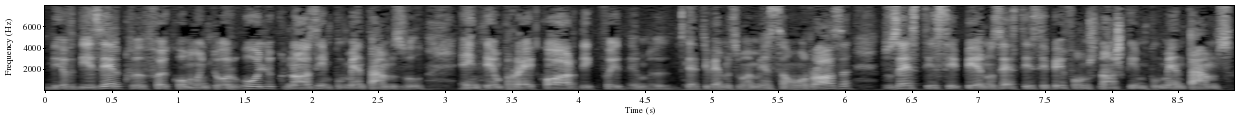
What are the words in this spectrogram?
Devo dizer que foi com muito orgulho que nós implementámos o, em tempo recorde e que foi, até tivemos uma menção honrosa dos STCP. Nos STCP fomos nós que implementámos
